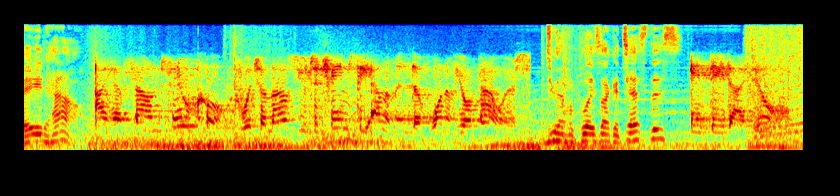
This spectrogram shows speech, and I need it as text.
Paid how? I have found new code which allows you to change the element of one of your powers. Do you have a place I could test this? Indeed I do.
